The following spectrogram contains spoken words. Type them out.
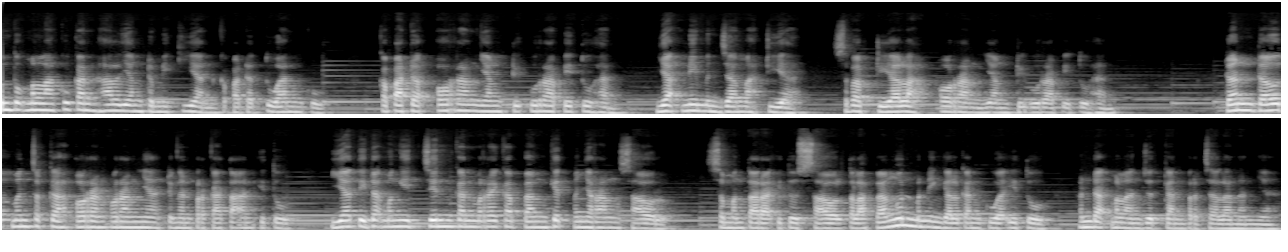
untuk melakukan hal yang demikian kepada Tuanku, kepada orang yang diurapi Tuhan, yakni menjamah dia, sebab dialah orang yang diurapi Tuhan. Dan Daud mencegah orang-orangnya dengan perkataan itu. Ia tidak mengizinkan mereka bangkit menyerang Saul, Sementara itu Saul telah bangun meninggalkan gua itu, hendak melanjutkan perjalanannya.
